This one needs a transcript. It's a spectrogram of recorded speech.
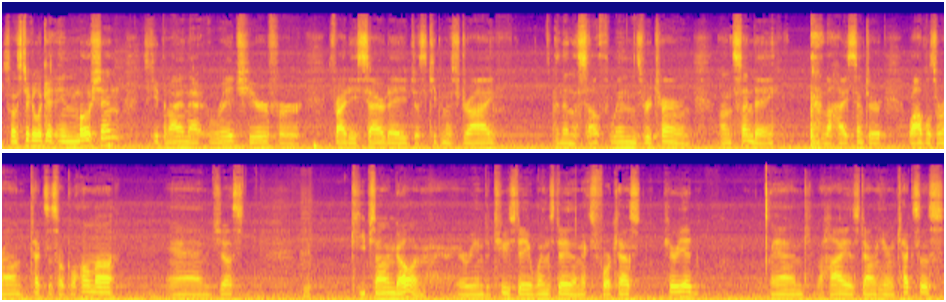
So let's take a look at in motion. Let's keep an eye on that ridge here for Friday, Saturday, just keeping us dry and then the south winds return on Sunday. The high center wobbles around Texas, Oklahoma, and just keeps on going. Here we into Tuesday, Wednesday, the next forecast period, and the high is down here in Texas,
